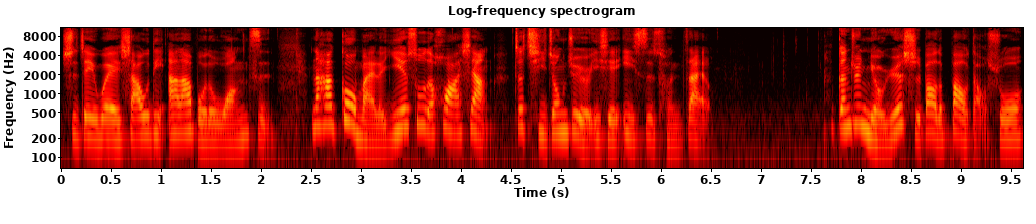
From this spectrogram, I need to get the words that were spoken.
是这位沙乌地阿拉伯的王子，那他购买了耶稣的画像，这其中就有一些意思存在了。根据《纽约时报》的报道说，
